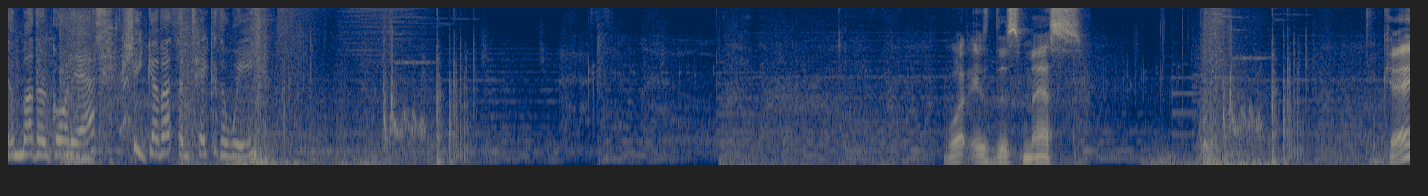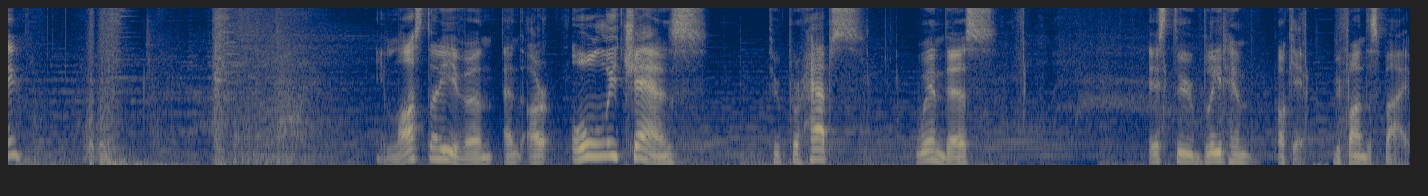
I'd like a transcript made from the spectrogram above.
The mother goddess, she giveth and taketh away. What is this mess? Okay. He lost on even, and our only chance to perhaps win this is to bleed him. Okay, we found the spy.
